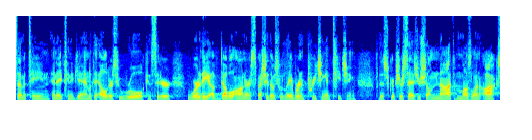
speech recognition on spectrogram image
17 and 18 again. Let the elders who rule consider worthy of double honor, especially those who labor in preaching and teaching. For the scripture says, You shall not muzzle an ox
